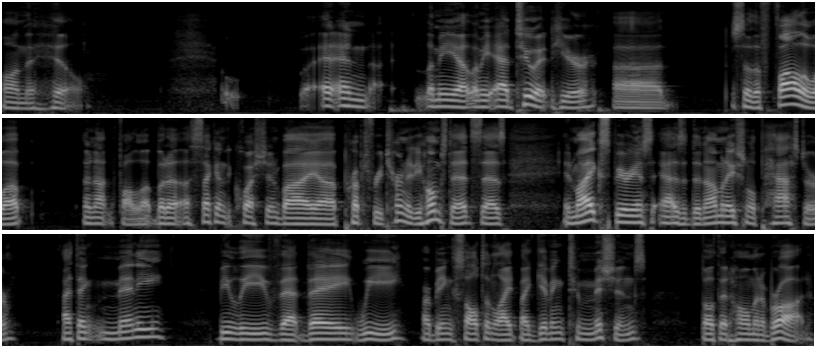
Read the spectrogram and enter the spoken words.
on the hill. And, and let me uh, let me add to it here. Uh, so the follow up, uh, not follow up, but a, a, second question by uh, Prepped for Eternity Homestead says, in my experience as a denominational pastor, I think many believe that they, we, are being salt and light by giving to missions both at home and abroad.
